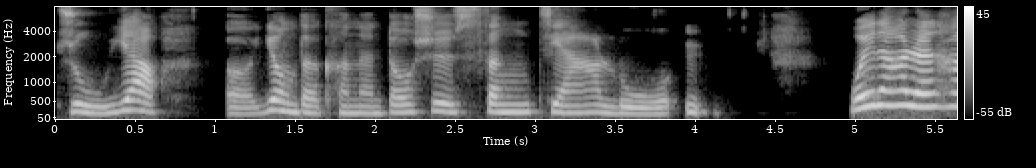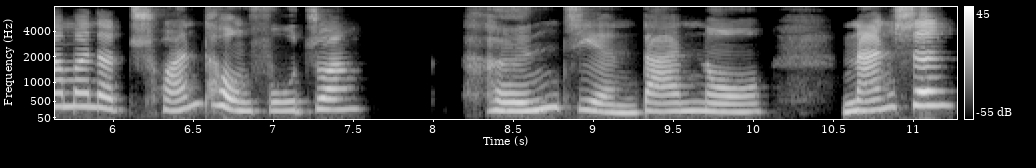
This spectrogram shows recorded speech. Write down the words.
主要呃用的可能都是僧伽罗语。维达人他们的传统服装。很简单哦，男生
